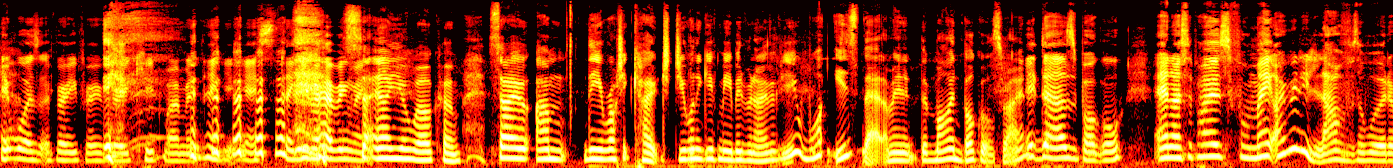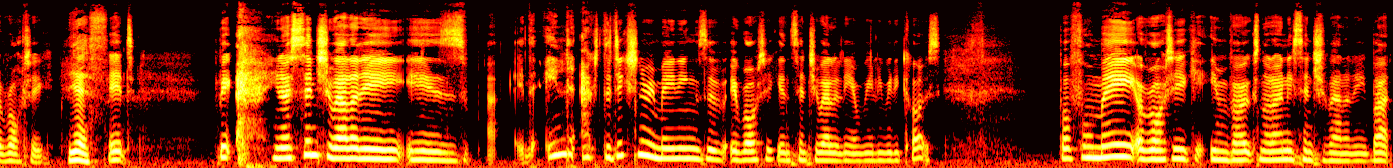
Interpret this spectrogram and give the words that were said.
It was a very, very, very cute moment. Thank you. Yes, thank you for having me. So, oh, you're welcome. So, um, the erotic coach. Do you want to give me a bit of an overview? What is that? I mean, the mind boggles, right? It does boggle, and I suppose for me, I really love the word erotic. yes. It, be- you know, sensuality is uh, in act- the dictionary meanings of erotic and sensuality are really, really close. But for me, erotic invokes not only sensuality, but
